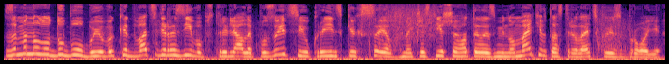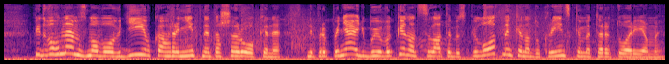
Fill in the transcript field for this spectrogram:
За минулу добу бойовики 20 разів обстріляли позиції українських сил. Найчастіше гатили з мінометів та стрілецької зброї. Під вогнем знову Авдіївка, Гранітне та Широкине. Не припиняють бойовики надсилати безпілотники над українськими територіями.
